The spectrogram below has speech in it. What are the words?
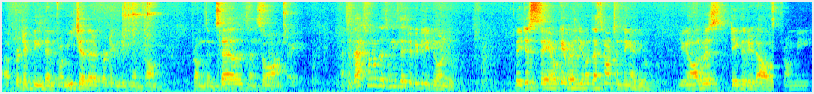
uh, protecting them from each other, protecting them from from themselves, and so on, right? And so that's one of the things they typically don't do. They just say, okay, well, you know, that's not something I do. You can always take the data out from me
